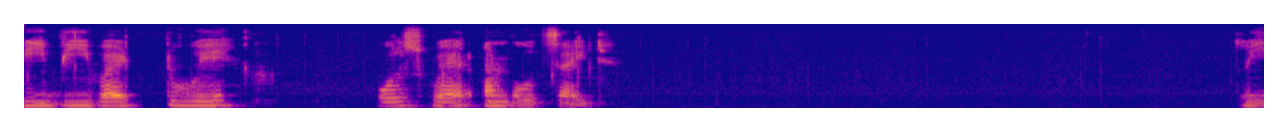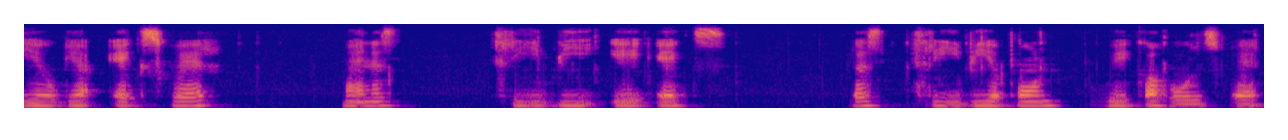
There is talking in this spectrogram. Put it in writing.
three B by two A whole square on both side तो ये हो गया x square minus three B A x plus three B upon two A का whole square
